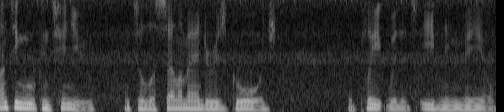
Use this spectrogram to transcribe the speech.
Hunting will continue until the salamander is gorged, replete with its evening meal.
